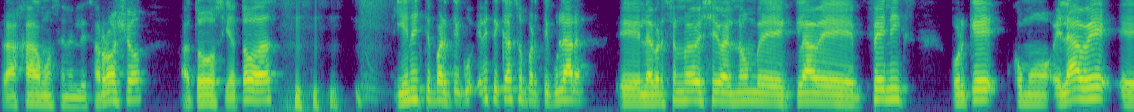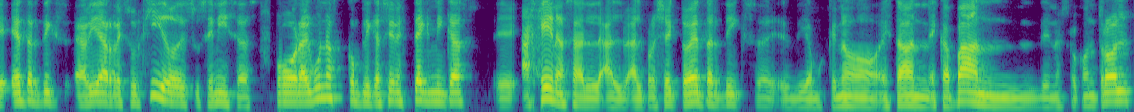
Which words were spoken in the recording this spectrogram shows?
trabajábamos en el desarrollo, a todos y a todas. y en este, en este caso particular, la versión 9 lleva el nombre clave Phoenix, porque como el AVE, Ethertix había resurgido de sus cenizas por algunas complicaciones técnicas eh, ajenas al, proyecto Ethertix, eh, digamos que no estaban, escapaban de nuestro control.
